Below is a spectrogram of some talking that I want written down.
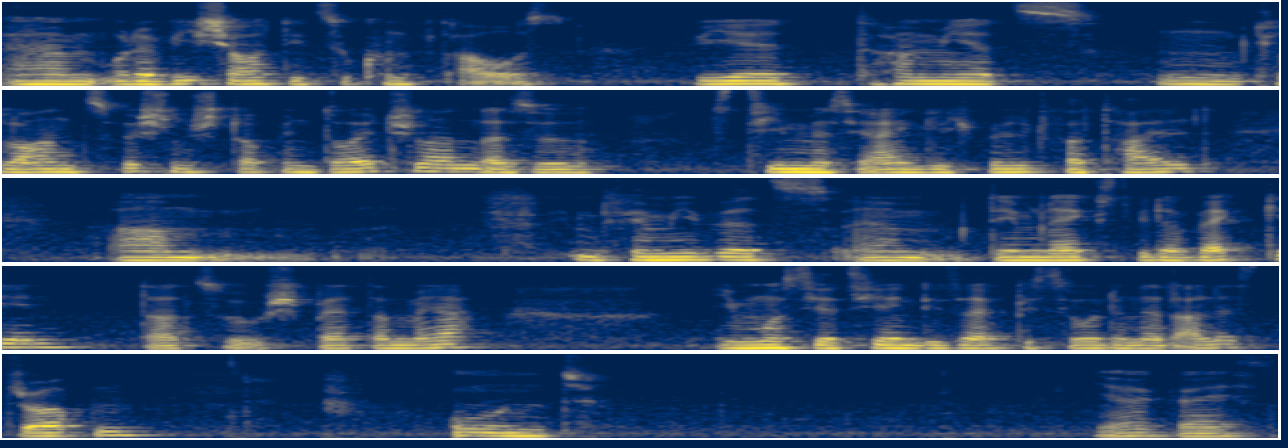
ähm, oder wie schaut die Zukunft aus? Wir haben jetzt einen klaren Zwischenstopp in Deutschland, also das Team ist ja eigentlich wild verteilt. Ähm, für mich wird es ähm, demnächst wieder weggehen, dazu später mehr. Ich muss jetzt hier in dieser Episode nicht alles droppen. Und ja, Guys.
